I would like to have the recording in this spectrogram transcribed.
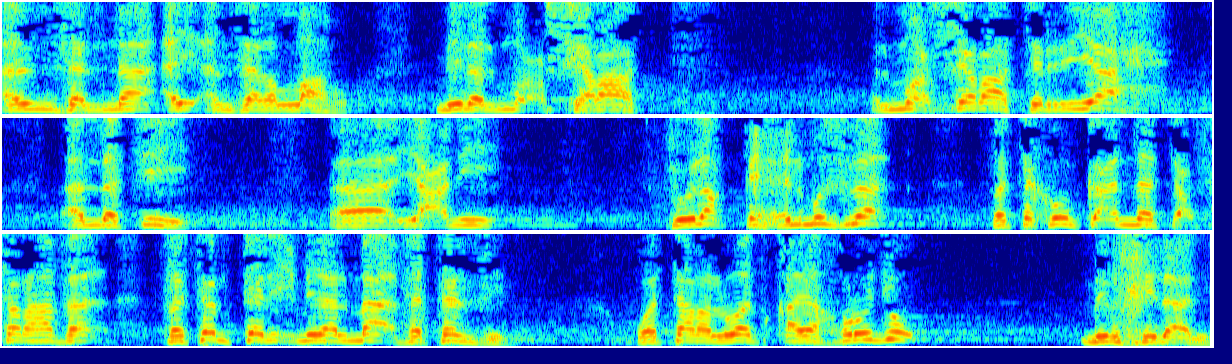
أنزلنا أي أنزل الله من المعصرات. المعصرات الرياح التي آه يعني تلقح المزن فتكون كأنها تعصرها فتمتلئ من الماء فتنزل. وترى الودق يخرج من خلاله.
